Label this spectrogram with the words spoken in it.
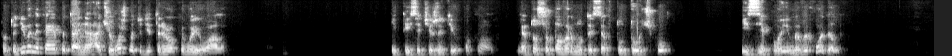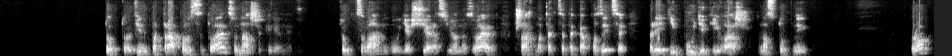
то тоді виникає питання: а чого ж ми тоді три роки воювали? І тисячі життів поклали. Для того, щоб повернутися в ту точку, із якої ми виходили. Тобто він потрапив в ситуацію, наше керівництво, Цукцвангу, я ще раз його називаю. В шахматах це така позиція, при якій будь-який ваш наступний крок,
